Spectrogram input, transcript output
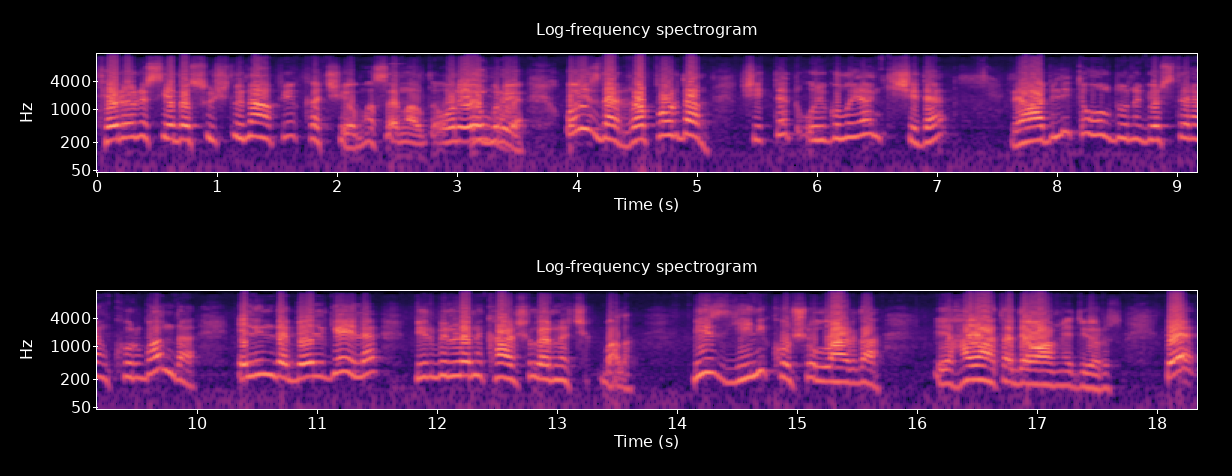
terörist ya da suçlu ne yapıyor? Kaçıyor masanın altı Değil oraya mi? buraya. O yüzden rapordan şiddet uygulayan kişi de rehabilite olduğunu gösteren kurban da elinde belgeyle birbirlerinin karşılarına çıkmalı. Biz yeni koşullarda e, hayata devam ediyoruz. Ve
